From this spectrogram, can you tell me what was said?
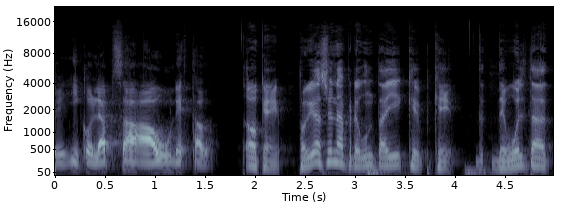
y colapsa a un estado. Ok, podría hacer una pregunta ahí que, que de vuelta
